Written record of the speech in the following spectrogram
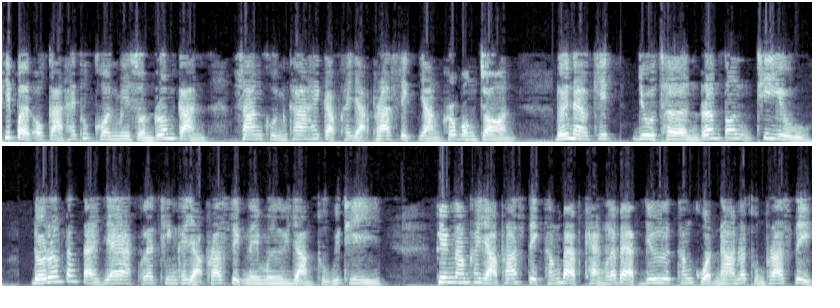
ที่เปิดโอกาสให้ทุกคนมีส่วนร่วมกัน สร้างคุณค่าให้กับขยะพลาสติกอย่างครบวงจรโดยแนวคิด U-Turn เริ่มต้นที่อยู่โดยเริ่มตั้งแต่แยกและทิ้งขยะพลาสติกในมืออย่างถูกวิธี เพียงนำขยะพลาสติกทั้งแบบแข็งและแบบยืดทั้งขวดน้ำและถุงพลาสติก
